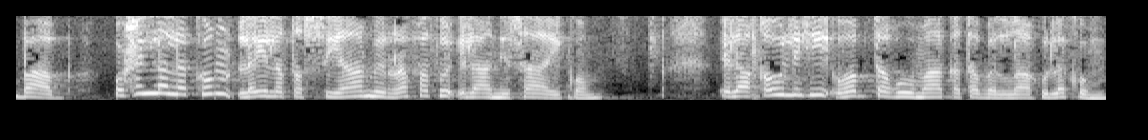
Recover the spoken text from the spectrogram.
باب، احل لکم لیلۃ الصیام الرفث الى نسائکم. الى قوله وابتغوا ما كتب اللہ لکم.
